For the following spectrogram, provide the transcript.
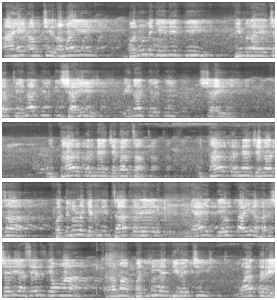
आहे आमची रमाई. बनून गेली ती भीमरायाच्या पेनातील ती शाही पेनातील ती शाही उद्धार करण्या जगाचा. उद्धार करण्या जगाचा. बदलून घेतली जात रे. न्याय देवताही हर्षरी असेल तेव्हा. रमा बदली या दिव्याची. वात रे.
